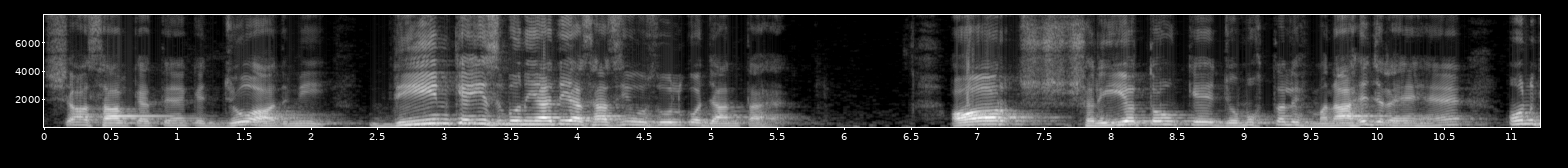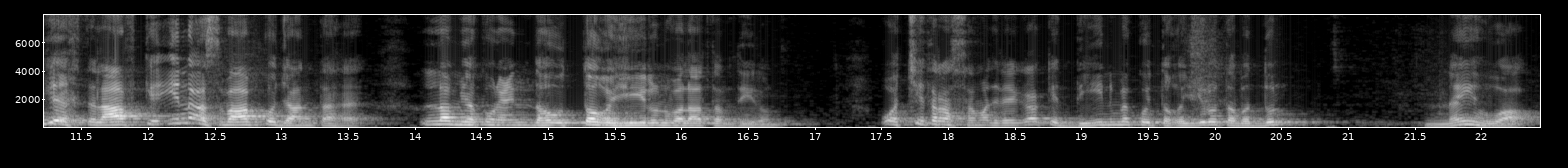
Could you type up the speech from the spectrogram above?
شاہ صاحب کہتے ہیں کہ جو آدمی دین کے اس بنیادی اثاثی اصول کو جانتا ہے اور شریعتوں کے جو مختلف مناہج رہے ہیں، ان کے اختلاف کے ان اسباب کو جانتا ہے۔ لم یقن اندہ تغیر ولا تبدیل۔ وہ اچھی طرح سمجھ لے گا کہ دین میں کوئی تغیر و تبدل نہیں ہوا۔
